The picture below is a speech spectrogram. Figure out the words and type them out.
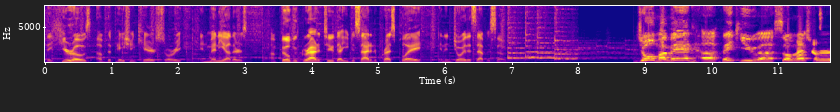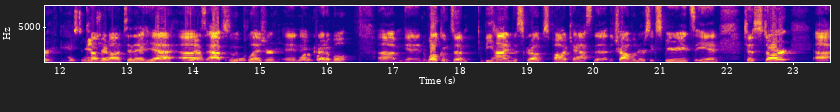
the heroes of the patient care story and many others. I'm filled with gratitude that you decided to press play and enjoy this episode. Joel, my man, uh, thank you uh, so much for nice coming on today. Yeah, uh, yeah. it's absolute pleasure and Wonderful. incredible. Um, and welcome to Behind the Scrubs podcast, the, the travel nurse experience. And to start, uh,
